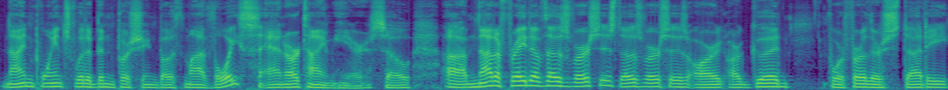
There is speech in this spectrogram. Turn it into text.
nine points would have been pushing both my voice and our time here. So I'm um, not afraid of those verses. Those verses are, are good for further study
